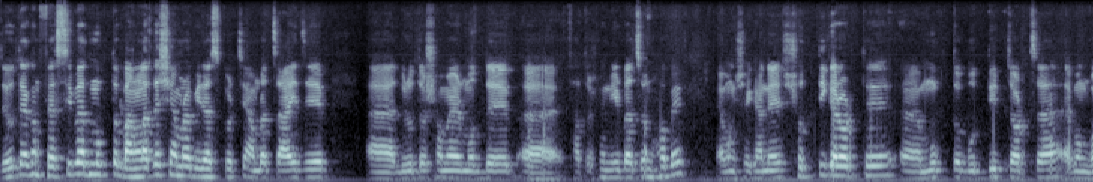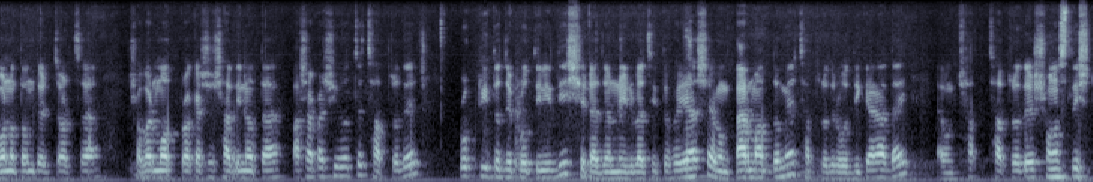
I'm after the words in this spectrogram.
যেহেতু এখন ফ্যাসিবাদ মুক্ত বাংলাদেশে আমরা বিরাজ করছি, আমরা চাই যে দ্রুত সময়ের মধ্যে ছাত্রসংঘ ছাত্র নির্বাচন হবে এবং সেখানে সত্যিকার অর্থে মুক্ত বুদ্ধির চর্চা এবং গণতন্ত্রের চর্চা সবার মত প্রকাশের স্বাধীনতা, পাশাপাশি হচ্ছে ছাত্রদের প্রকৃত যে প্রতিনিধি সেটা যেন নির্বাচিত হয়ে আসে এবং তার মাধ্যমে ছাত্রদের অধিকার আদায় এবং ছাত্রদের সংশ্লিষ্ট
